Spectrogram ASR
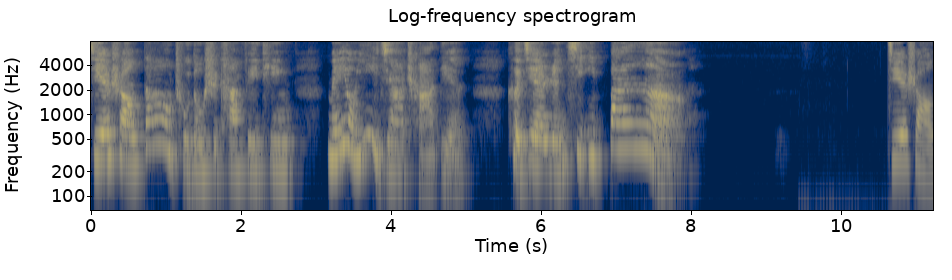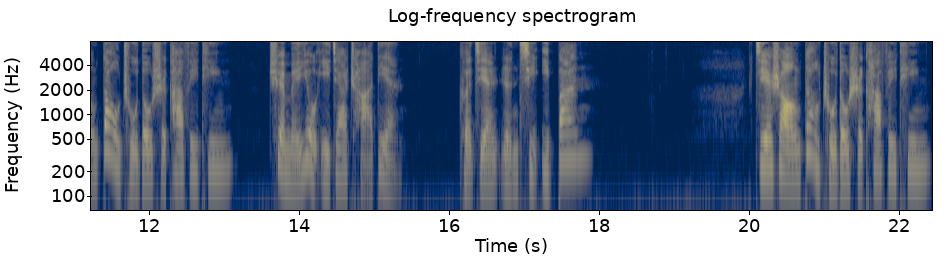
街上到处都是咖啡厅，没有一家茶店，可见人气一般啊。街上到处都是咖啡厅，却没有一家茶店，可见人气一般。街上到处都是咖啡厅，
